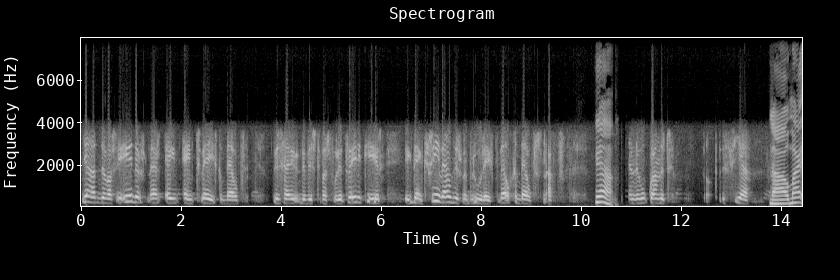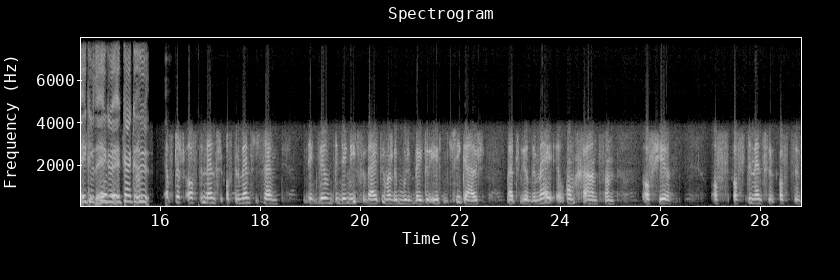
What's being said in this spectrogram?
Ja, er was eerder naar 112 gebeld. Dus hij de wist was voor de tweede keer. Ik denk, zie je wel, dus mijn broer heeft wel gebeld s'nachts. Ja. En hoe kan het... Dus ja... Nou, maar ik... ik kijk, u... Of, er, of, de mensen, of er mensen zijn... Ik wil dit niet verwijten, want dan moet ik beter eerst in het ziekenhuis. Maar het wilde mij omgaan van of je... Of, of de mensen... Of de,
